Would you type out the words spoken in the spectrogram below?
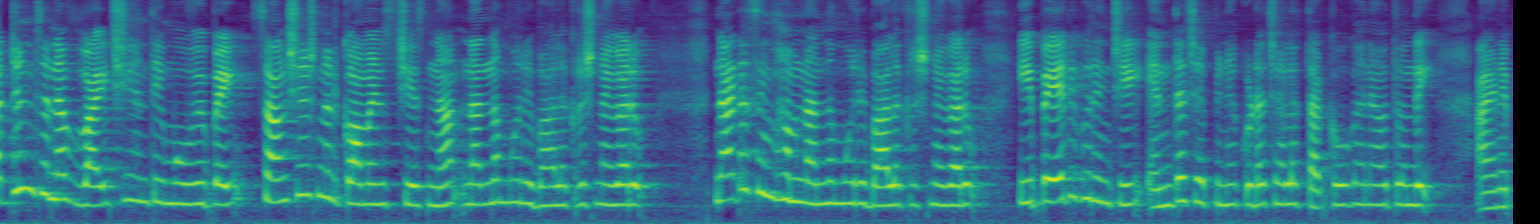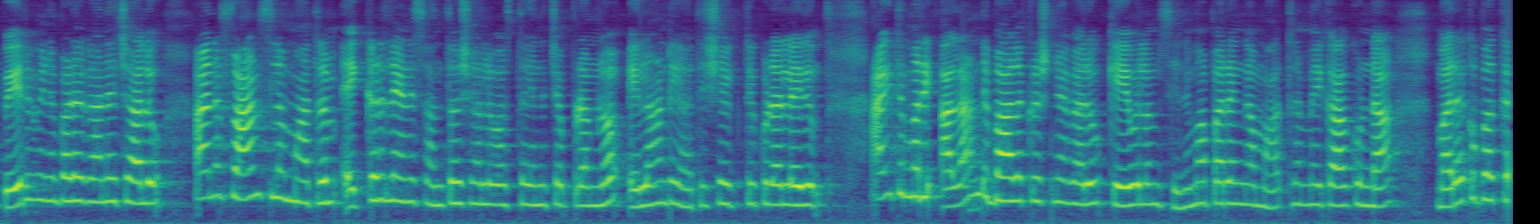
అర్జున్ సెనఫ్ ఆఫ్ వైజయంతి మూవీపై సంశేషనల్ కామెంట్స్ చేసిన నందమూరి బాలకృష్ణ గారు. నటసింహం నందమూరి బాలకృష్ణ గారు. ఈ పేరు గురించి ఎంత చెప్పినా కూడా చాలా తక్కువగానే అవుతుంది. ఆయన పేరు వినపడగానే చాలు. ఆయన ఫ్యాన్స్లో మాత్రం ఎక్కడ లేని సంతోషాలు వస్తాయని చెప్పడంలో ఎలాంటి అతిశక్తి కూడా లేదు. అయితే మరి అలాంటి బాలకృష్ణ గారు కేవలం సినిమా పరంగా మాత్రమే కాకుండా మరొక పక్క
